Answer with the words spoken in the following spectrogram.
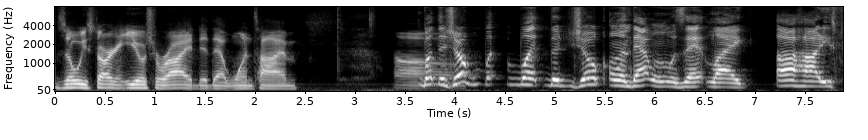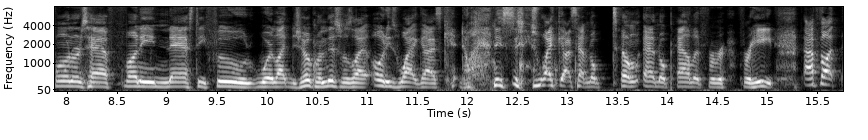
Zoey Stark and Io Shirai did that one time. Um, But the joke, but, but the joke on that one was that like, aha, these foreigners have funny, nasty food. Where like the joke on this was like, oh, these white guys can't. These, these white guys have no tongue, have no palate for for heat. I thought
